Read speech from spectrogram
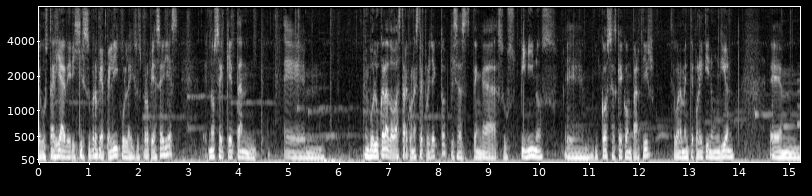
le gustaría dirigir su propia película y sus propias series. No sé qué tan em, involucrado va a estar con este proyecto. Quizás tenga sus pininos em, y cosas que compartir. Seguramente por ahí tiene un guion. Em,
